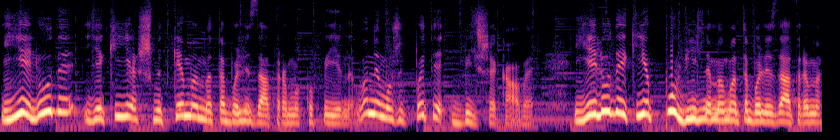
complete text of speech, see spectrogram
є люди, які є швидкими метаболізаторами кофеїну. Вони можуть пити більше кави. Є люди, які є повільними метаболізаторами.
